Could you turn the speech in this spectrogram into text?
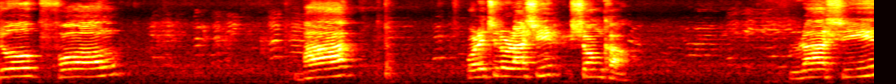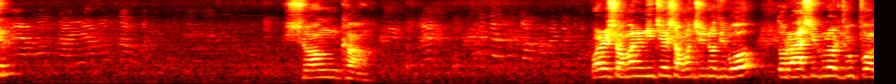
যোগফল ভাগ পরে ছিল রাশির সংখ্যা। রাশির সংখ্যা। পরে সমানের নিচে সমান চিহ্ন দিব। তো রাশিগুলোর যোগফল,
